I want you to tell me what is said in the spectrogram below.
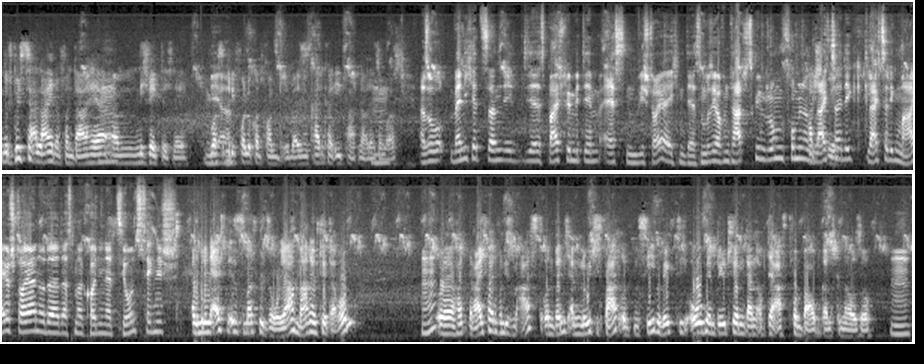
Du spielst ja alleine, von daher mhm. ähm, nicht wirklich, nee. Du ja. hast immer die volle Kontrolle drüber, also kein KI-Partner oder mhm. sowas. Also, wenn ich jetzt dann das Beispiel mit dem Essen, wie steuere ich denn das? Muss ich auf dem Touchscreen rumfummeln und gleichzeitig, gleichzeitig Mario steuern oder dass man koordinationstechnisch. Also, mit dem Essen ist es zum Beispiel so, ja, Mario steht da rum, mhm. äh, hat eine Reichweite von diesem Ast und wenn ich an Luigi's Bart unten ziehe, bewegt sich oben im Bildschirm dann auch der Ast vom Baum ganz genauso. Mhm.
